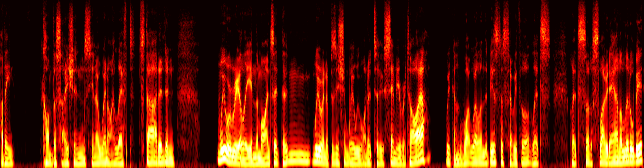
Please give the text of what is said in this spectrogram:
I think conversations, you know, when I left started and we were really in the mindset that mm, we were in a position where we wanted to semi-retire. We'd done quite well in the business, so we thought let's let's sort of slow down a little bit.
